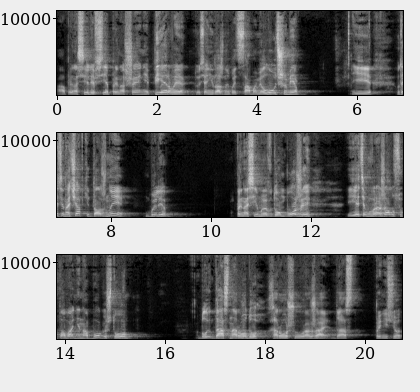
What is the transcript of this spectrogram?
а, приносили все приношения первые, то есть они должны быть самыми лучшими. И вот эти начатки должны были приносимые в Дом Божий, и этим выражалось упование на Бога, что Он даст народу хороший урожай, даст, принесет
